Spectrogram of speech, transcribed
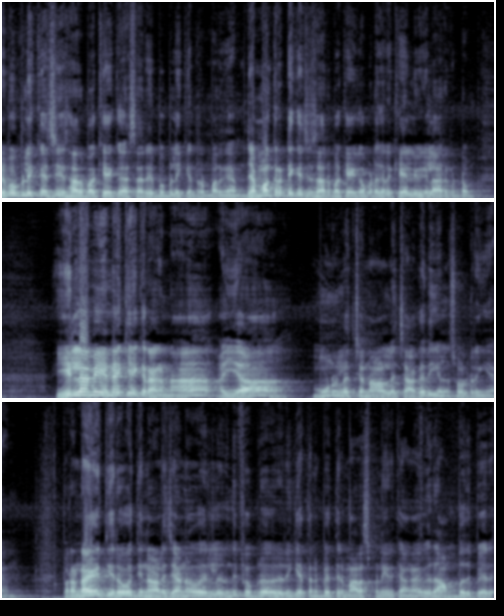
ரிப்பப்ளிக் கட்சி சார்பாக கேட்க சார் ரிப்பப்ளிக்ன்ற பாருங்க டெமோக்ராட்டிக் கட்சி சார்பாக கேட்கப்படுகிற கேள்விகளாக இருக்கட்டும். எல்லாமே என்ன கேட்குறாங்கன்னா ஐயா மூணு லட்சம் நாலு லட்சம் அகதிகள்னு சொல்கிறீங்க இப்போ ரெண்டாயிரத்தி இருபத்தி நாலு ஜனவரியிலேருந்து பிப்ரவரி வரைக்கும் எத்தனை பேர் திரும்ப அரெஸ்ட் பண்ணியிருக்காங்க? வெறும் ஐம்பது பேர்.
